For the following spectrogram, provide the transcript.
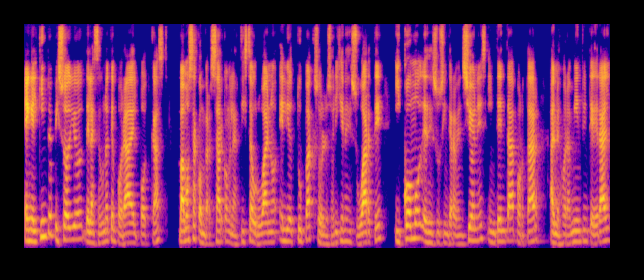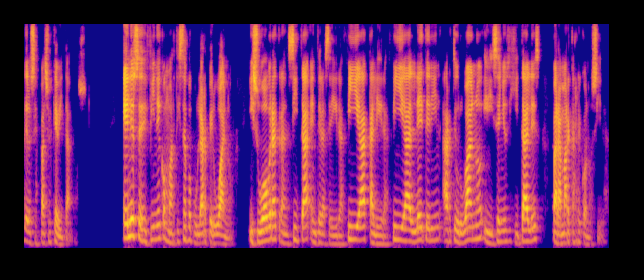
En el quinto episodio de la segunda temporada del podcast, vamos a conversar con el artista urbano Elliot Tupac sobre los orígenes de su arte y cómo desde sus intervenciones intenta aportar al mejoramiento integral de los espacios que habitamos. Elliot se define como artista popular peruano y su obra transita entre la serigrafía, caligrafía, lettering, arte urbano y diseños digitales para marcas reconocidas.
